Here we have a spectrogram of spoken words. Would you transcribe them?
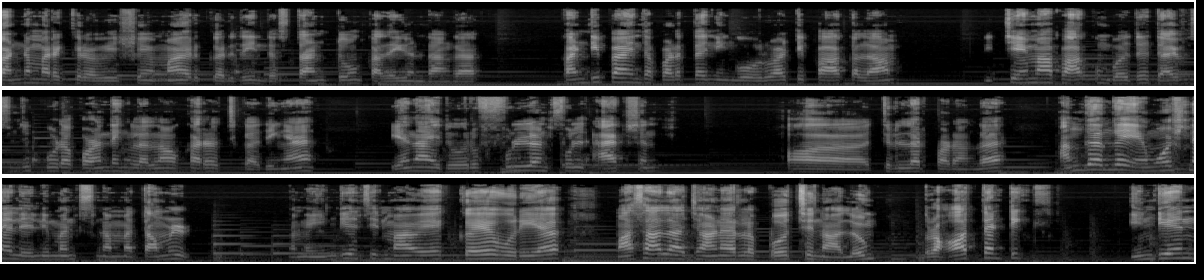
கண்ணை மறைக்கிற விஷயமா இருக்கிறது இந்த ஸ்டண்ட்டும் கதையும் தாங்க. கண்டிப்பாக இந்த படத்தை நீங்கள் ஒரு வாட்டி பார்க்கலாம். நிச்சயமாக பார்க்கும்போது தயவு செஞ்சு கூட குழந்தைங்களெல்லாம் உட்கார வச்சுக்காதீங்க. ஏன்னா இது ஒரு full and full action thriller படங்க. அங்கங்கே எமோஷ்னல் எலிமெண்ட்ஸ் நம்ம தமிழ் நம்ம இந்தியன் சினிமாவுக்கே உரிய மசாலா ஜானரில் போச்சுனாலும் ஒரு ஆத்தென்டிக் இந்தியன்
